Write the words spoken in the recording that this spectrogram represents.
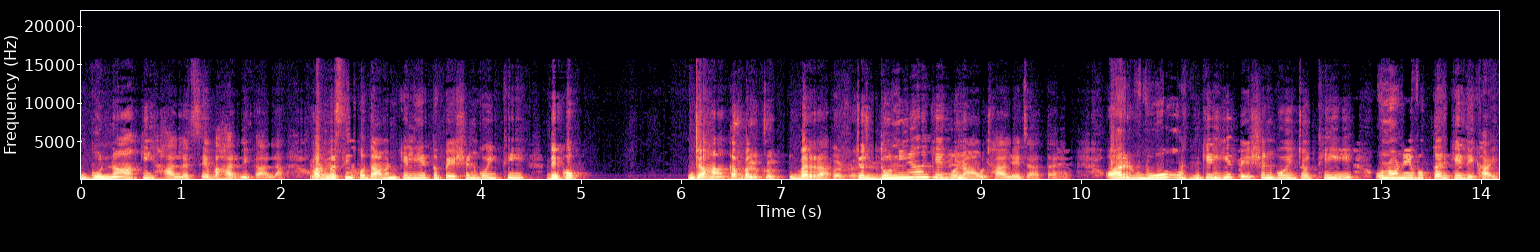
गुनाह की हालत से बाहर निकाला। और हम्म। मसीह खुदावन के लिए तो पेशन कोई थी। देखो जहाँ का बर्रा, जो दुनिया के गुनाह उठा ले जाता है। और वो उनके लिए पेशन गोई जो थी उन्होंने वो करके दिखाई।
